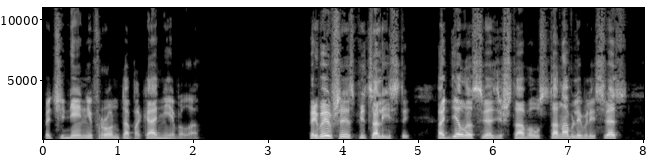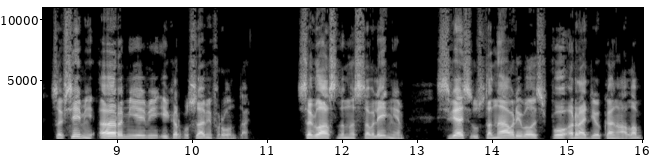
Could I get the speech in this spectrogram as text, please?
подчинений фронта пока не было. Прибывшие специалисты отдела связи штаба устанавливали связь со всеми армиями и корпусами фронта. Согласно наставлениям, связь устанавливалась по радиоканалам,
